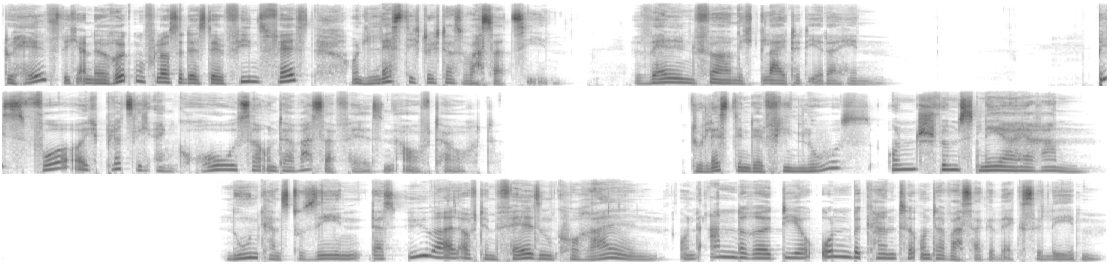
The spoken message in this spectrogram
Du hältst dich an der Rückenflosse des Delfins fest und lässt dich durch das Wasser ziehen. Wellenförmig gleitet ihr dahin. Vor euch plötzlich ein großer Unterwasserfelsen auftaucht. Du lässt den Delfin los und schwimmst näher heran. Nun kannst du sehen, dass überall auf dem Felsen Korallen und andere dir unbekannte Unterwassergewächse leben.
